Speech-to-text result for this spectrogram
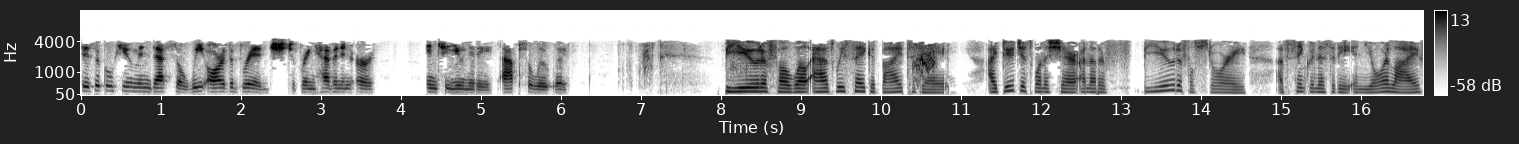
physical human vessel, we are the bridge to bring heaven and earth into unity. Absolutely. Beautiful. Well, as we say goodbye today, I do just want to share another beautiful story of synchronicity in your life.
